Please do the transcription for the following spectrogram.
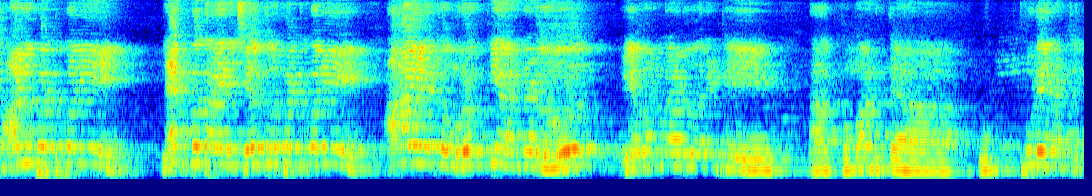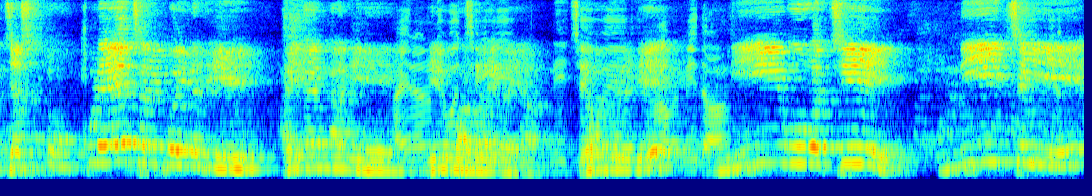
కాళ్ళు పట్టుకొని లేకపోతే ఆయన చేతులు పట్టుకొని ఆయనకు మొక్కి అన్నాడు. ఏమన్నాడు అని అంటే నా కుమార్తె ఉప్పుడేనంట జస్ట్ ఉప్పుడే చనిపోయినది. అయినా కానీ నీవు వచ్చి నీ చెయ్యి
